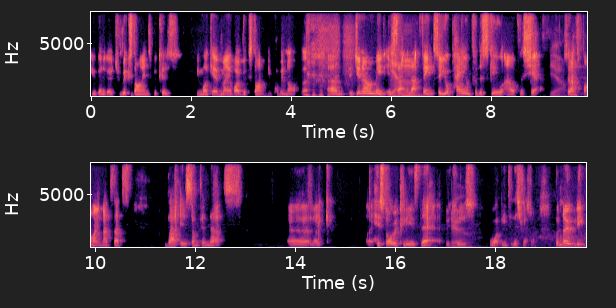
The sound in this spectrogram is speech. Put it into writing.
you're going to go to Rick Stein's because you might get a mail by Rick Stein. You probably not, but um, do you know what I mean? It's Yeah. that Mm. that thing. So you're paying for the skill out of the chef. Yeah. So that's fine. That's that's that is something that's uh, like uh, historically is there because oh I've been to this restaurant, but nobody.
